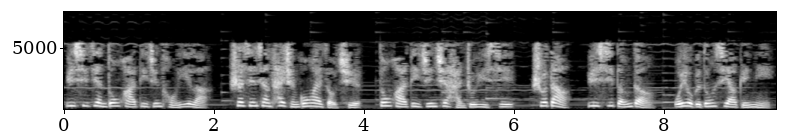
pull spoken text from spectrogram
玉溪见东华帝君同意了，率先向太晨宫外走去。东华帝君却喊住玉溪，说道：“玉溪，等等，我有个东西要给你。”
